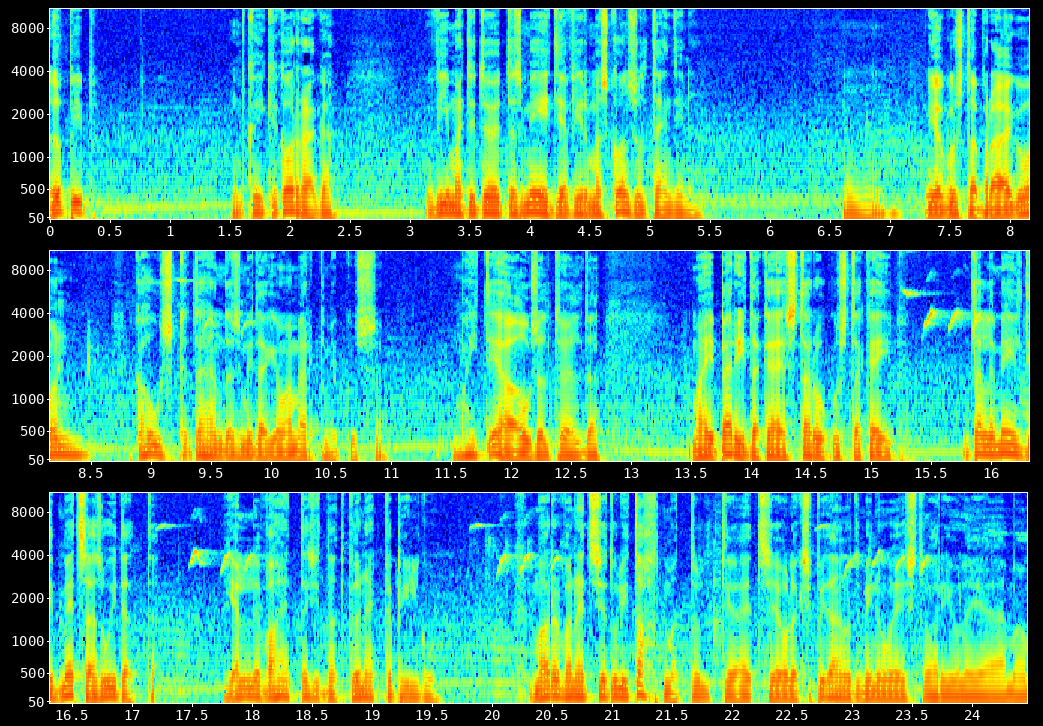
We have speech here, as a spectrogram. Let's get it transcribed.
õpib? kõike korraga. viimati töötas meediafirmas konsultandina. Mhm. ja kus ta praegu on? kausk tähendas midagi oma märkmikusse. ma ei tea ausalt öelda. ma ei päri ta käest aru, kus ta käib. talle meeldib metsas uidata. jälle vahetasid nad kõneka pilgu. Ma arvan, et see tuli tahtmatult ja et see oleks pidanud minu eest varjule jääma.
